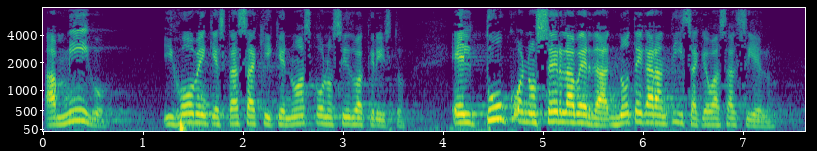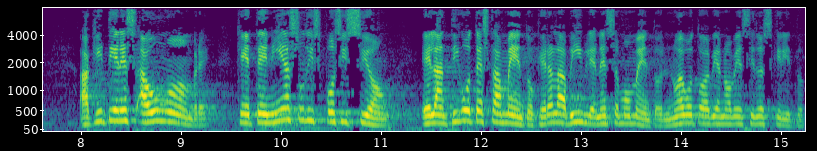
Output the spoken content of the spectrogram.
Amigo y joven que estás aquí, que no has conocido a Cristo, el tú conocer la verdad no te garantiza que vas al cielo. Aquí tienes a un hombre que tenía a su disposición el Antiguo Testamento, que era la Biblia en ese momento, el Nuevo todavía no había sido escrito,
